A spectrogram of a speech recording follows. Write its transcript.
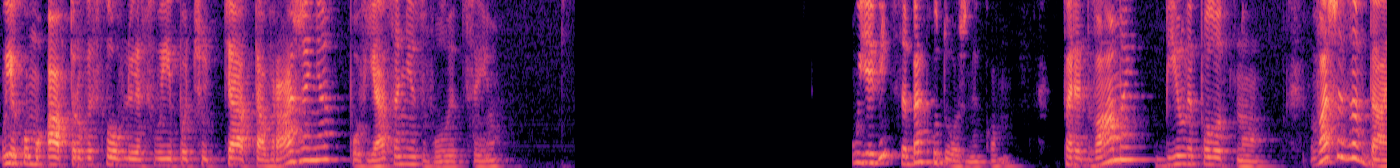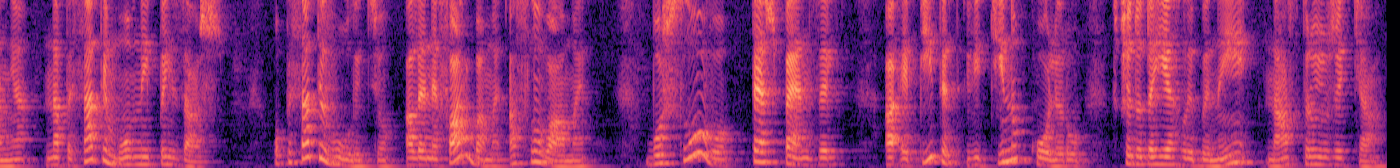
у якому автор висловлює свої почуття та враження, пов'язані з вулицею. Уявіть себе художником. Перед вами біле полотно. Ваше завдання написати мовний пейзаж, описати вулицю, але не фарбами, а словами. Бо ж слово теж пензель, а епітет відтінок кольору, що додає глибини настрою життя.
